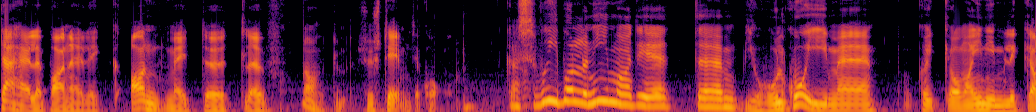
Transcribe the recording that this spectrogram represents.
tähelepanelik, andmeid töötlev, noh, ütleme süsteemide kogum. kas võib olla niimoodi, et et ähm, juhul, kui me kõiki oma inimlikke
